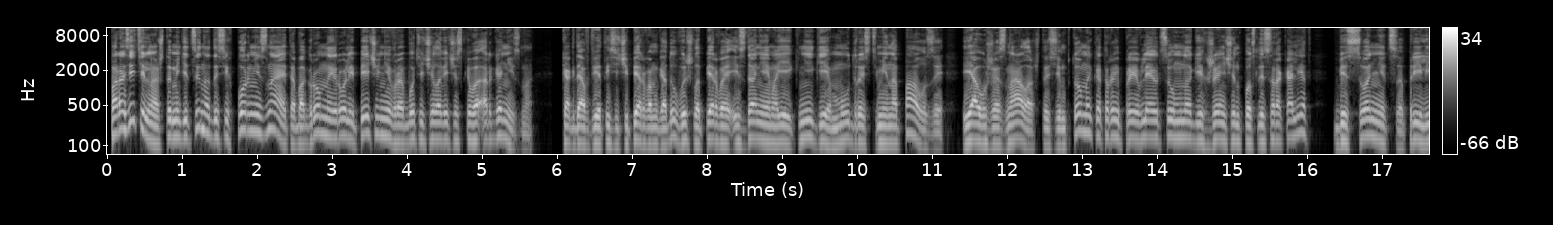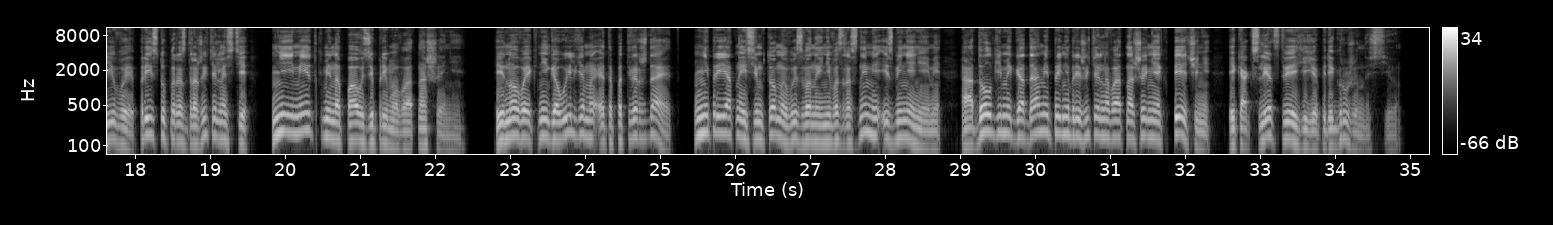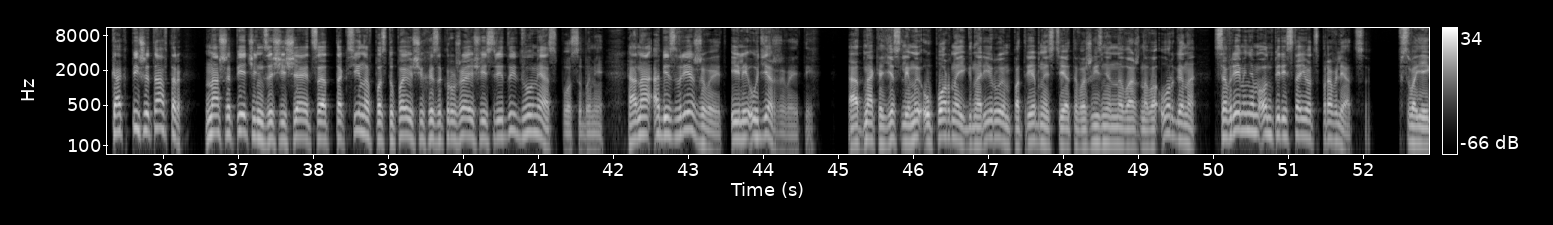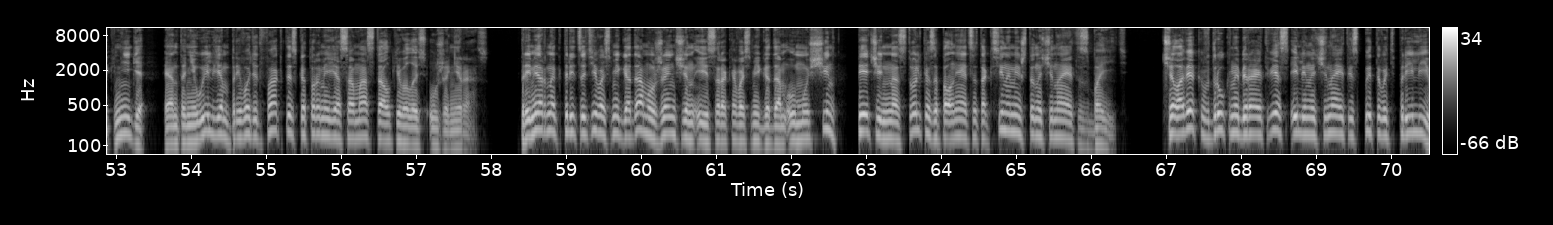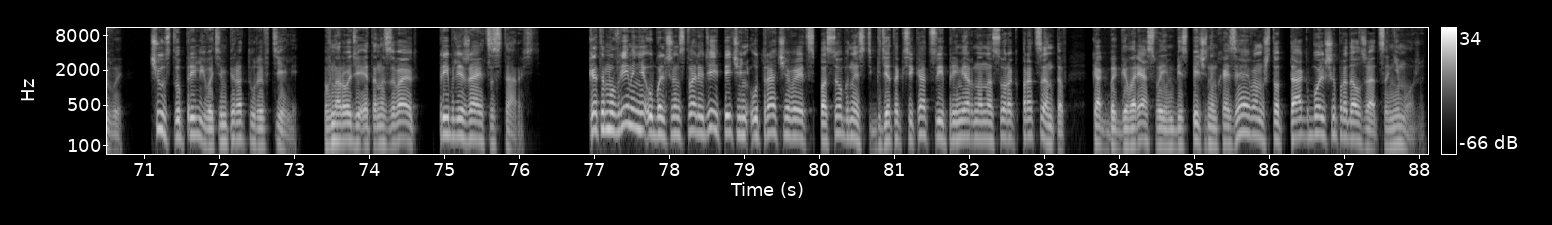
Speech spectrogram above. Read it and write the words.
Поразительно, что медицина до сих пор не знает об огромной роли печени в работе человеческого организма. Когда в 2001 году вышло первое издание моей книги «Мудрость менопаузы», я уже знала, что симптомы, которые проявляются у многих женщин после 40 лет, бессонница, приливы, приступы раздражительности, не имеют к менопаузе прямого отношения. И новая книга Уильяма это подтверждает. Неприятные симптомы, вызванные не возрастными изменениями, а долгими годами пренебрежительного отношения к печени и, как следствие, ее перегруженностью. Как пишет автор, наша печень защищается от токсинов, поступающих из окружающей среды, двумя способами. Она обезвреживает или удерживает их. Однако, если мы упорно игнорируем потребности этого жизненно важного органа, со временем он перестает справляться. В своей книге Энтони Уильям приводит факты, с которыми я сама сталкивалась уже не раз. Примерно к 38 годам у женщин и 48 годам у мужчин печень настолько заполняется токсинами, что начинает сбоить. Человек вдруг набирает вес или начинает испытывать приливы, чувство прилива температуры в теле. В народе это называют «приближается старость». К этому времени у большинства людей печень утрачивает способность к детоксикации примерно на 40%, как бы говоря своим беспечным хозяевам, что так больше продолжаться не может.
